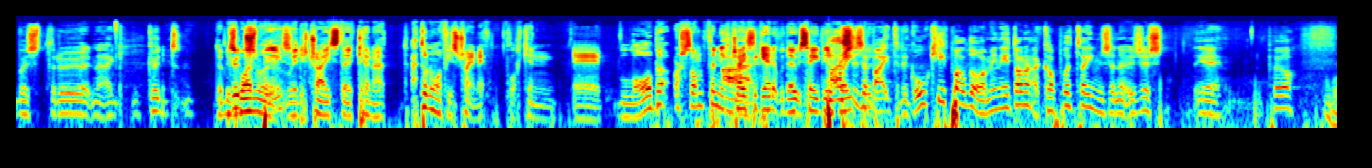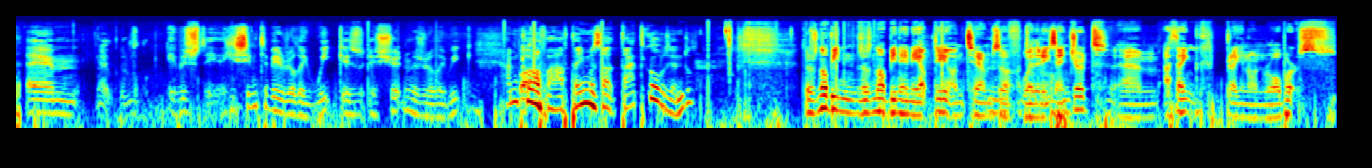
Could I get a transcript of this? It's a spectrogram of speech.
was through in a good. There was good one where, space. where he tries to kind of I don't know if he's trying to fucking uh, lob it or something. He Aye. tries to get it with outside his right. passes it back to the goalkeeper though. I mean, he'd done it a couple of times, and it was just yeah, poor. Um, he was he seemed to be really weak. His, his shooting was really weak. I'm but- coming off at half time. Was that tactical? Was he injured? There's not been there's not been any update on terms No, of whether he's know. injured. Um, I think bringing on Roberts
